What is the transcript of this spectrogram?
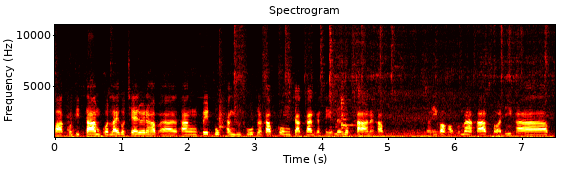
ฝากกดติดตามกดไลค์กดแชร์ด้วยนะครับทาง Facebook ทาง YouTube นะครับกงจากการเกษตรเลิศลูกค้านะครับวันนี้ก็ขอบคุณมากครับ สวัสดีครับ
